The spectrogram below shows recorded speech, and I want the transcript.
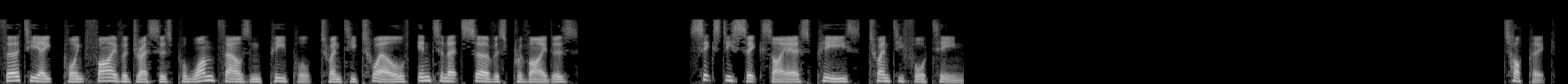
38.5 addresses per 1,000 people 2012, Internet service providers 66 ISPs 2014. Topic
